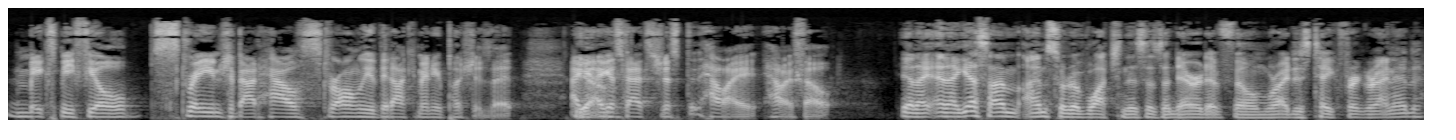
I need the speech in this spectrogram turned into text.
makes me feel strange about how strongly the documentary pushes it. I, Yeah. I guess that's just how I how I felt. Yeah, and I, and I guess I'm I'm sort of watching this as a narrative film where I just take for granted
